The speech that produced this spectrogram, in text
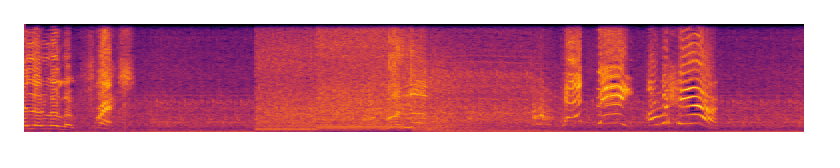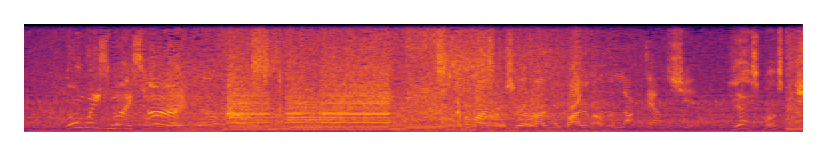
I look, look, look fresh. Good look. Taxi! Over here! Don't waste my time. Never mind, sir. I'm fine. The lockdown shit. Yes, most sure.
